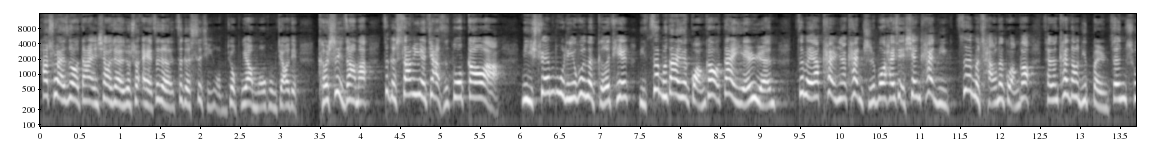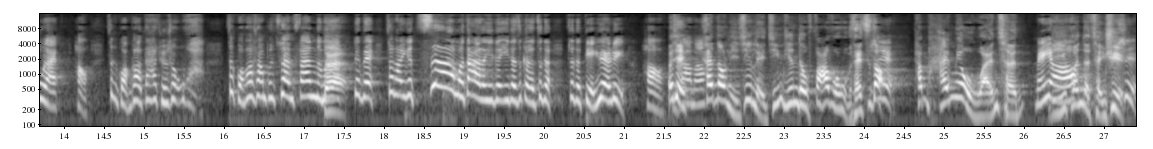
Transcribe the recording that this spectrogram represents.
他出来之后，当然笑笑就说：“哎，这个这个事情我们就不要模糊焦点。”可是你知道吗？这个商业价值多高啊！你宣布离婚的隔天，你这么大一个广告代言人，这么要看人家看直播，还得先看你这么长的广告，才能看到你本真出来。好，这个广告大家觉得说：“哇，这广告商不是赚翻了吗？对，对不对？赚到一个这么大的一个一个这个这个这个点阅率。”好，而且看到李静蕾今天的发文，我们才知道。他们还没有完成离婚的程序，是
